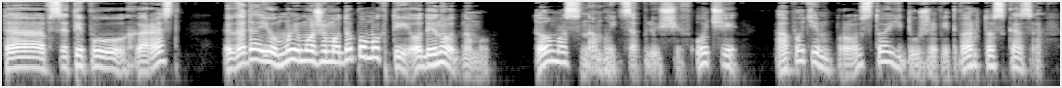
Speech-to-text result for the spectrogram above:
Та все типу, гаразд, Гадаю, ми можемо допомогти один одному. Томас на мить заплющив очі, а потім просто і дуже відверто сказав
